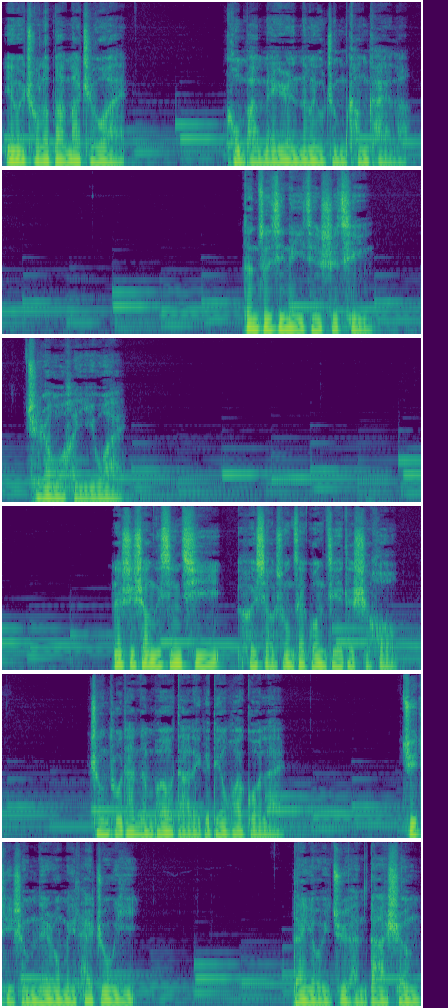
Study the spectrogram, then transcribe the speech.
因为除了爸妈之外，恐怕没人能有这么慷慨了。但最近的一件事情，却让我很意外。那是上个星期和小熊在逛街的时候，中途她男朋友打了一个电话过来。具体什么内容没太注意，但有一句很大声：“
